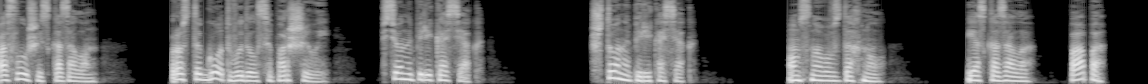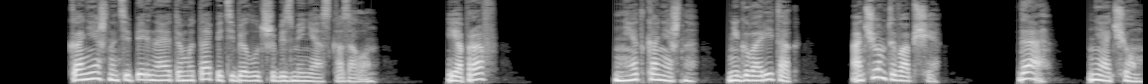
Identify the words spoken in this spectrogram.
«Послушай», — сказал он, — Просто год выдался паршивый. Все наперекосяк. Что наперекосяк? Он снова вздохнул. Я сказала, «Папа?» «Конечно, теперь на этом этапе тебе лучше без меня», — сказал он. «Я прав?» «Нет, конечно. Не говори так. О чем ты вообще?» «Да, ни о чем.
